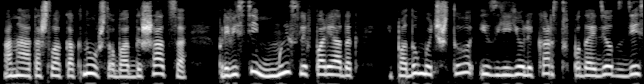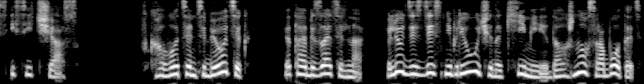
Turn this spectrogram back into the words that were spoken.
Она отошла к окну, чтобы отдышаться, привести мысли в порядок и подумать, что из ее лекарств подойдет здесь и сейчас. Вколоть антибиотик — это обязательно, Люди здесь не приучены к химии, должно сработать.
